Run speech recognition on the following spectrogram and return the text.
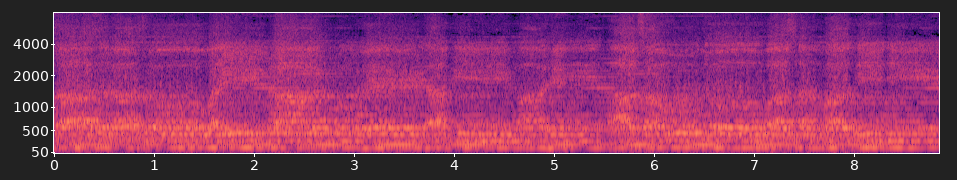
सहस्रसो वै राहे दीमहे असौ जो वसदिने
